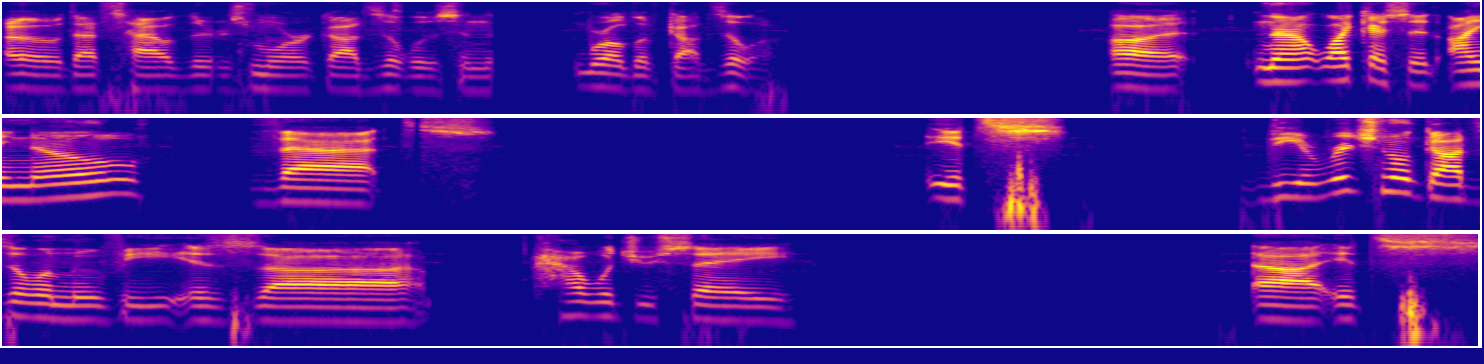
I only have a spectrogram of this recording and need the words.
oh that's how there's more Godzillas in the world of Godzilla. Uh, now like I said, I know that it's the original Godzilla movie is uh how would you say uh it's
